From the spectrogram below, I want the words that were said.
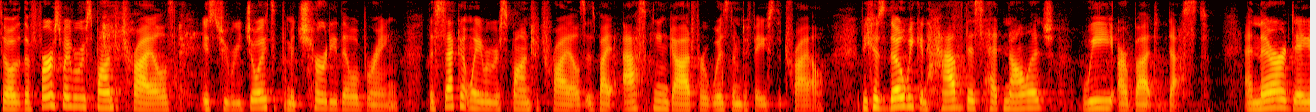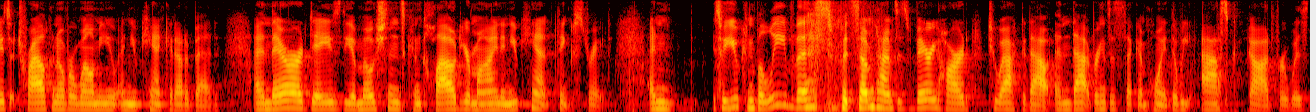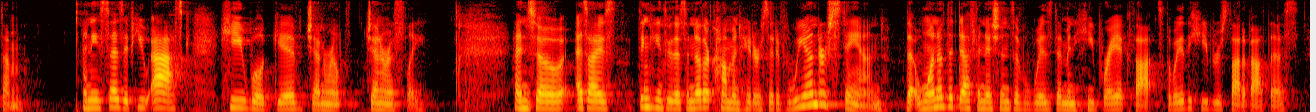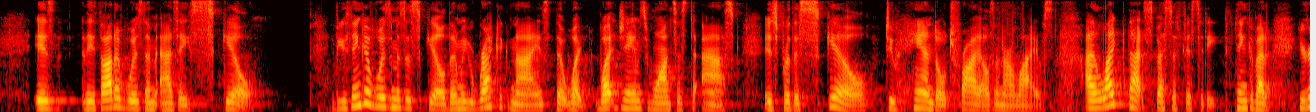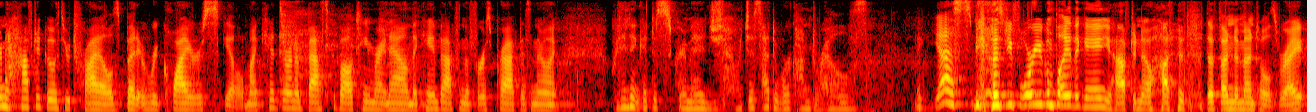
So the first way we respond to trials is to rejoice at the maturity they will bring. The second way we respond to trials is by asking God for wisdom to face the trial. Because though we can have this head knowledge, we are but dust. And there are days that trial can overwhelm you and you can't get out of bed. And there are days the emotions can cloud your mind and you can't think straight. And so you can believe this, but sometimes it's very hard to act it out. And that brings us second point that we ask God for wisdom. And he says, if you ask, he will give gener- generously. And so, as I was thinking through this, another commentator said if we understand that one of the definitions of wisdom in Hebraic thoughts, the way the Hebrews thought about this, is they thought of wisdom as a skill. If you think of wisdom as a skill, then we recognize that what, what James wants us to ask is for the skill to handle trials in our lives. I like that specificity. Think about it. You're going to have to go through trials, but it requires skill. My kids are on a basketball team right now, and they came back from the first practice, and they're like, we didn't get to scrimmage. We just had to work on drills. Like, yes, because before you can play the game, you have to know how to, the fundamentals, right?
